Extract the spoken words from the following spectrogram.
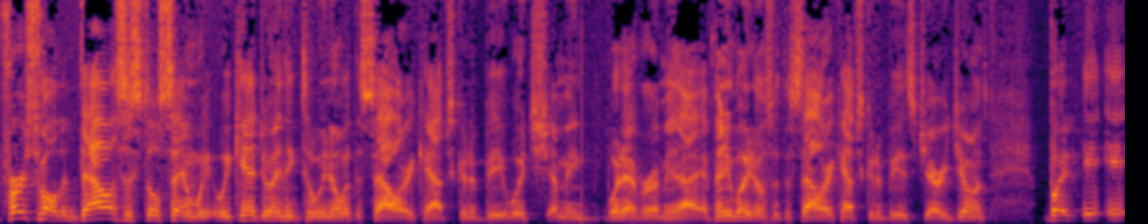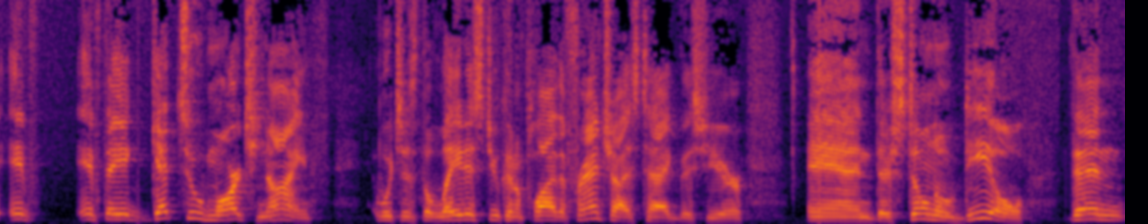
First of all, Dallas is still saying we, we can't do anything until we know what the salary cap's going to be, which, I mean, whatever. I mean, if anybody knows what the salary cap's going to be, it's Jerry Jones. But if, if they get to March 9th, which is the latest you can apply the franchise tag this year, and there's still no deal, then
